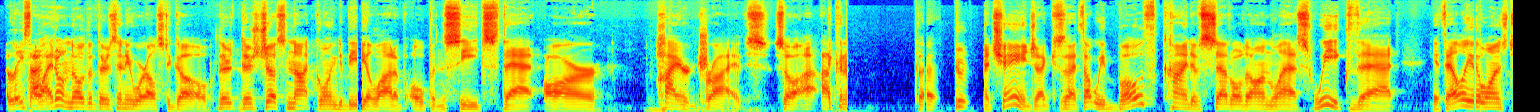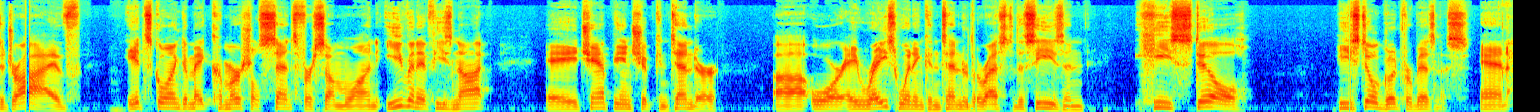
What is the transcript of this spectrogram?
at least oh, I, I don't know that there's anywhere else to go. There, there's just not going to be a lot of open seats that are hired drives. So I, I can do a change because I thought we both kind of settled on last week that if Helio wants to drive, it's going to make commercial sense for someone, even if he's not a championship contender uh, or a race winning contender the rest of the season. He's still he's still good for business. And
